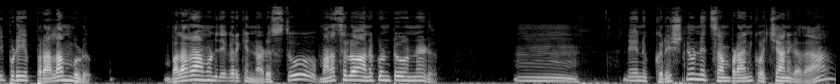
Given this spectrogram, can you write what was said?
ఇప్పుడు ఈ ప్రలంబుడు బలరాముడి దగ్గరికి నడుస్తూ మనసులో అనుకుంటూ ఉన్నాడు. నేను కృష్ణుడిని చంపడానికి వచ్చాను కదా.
